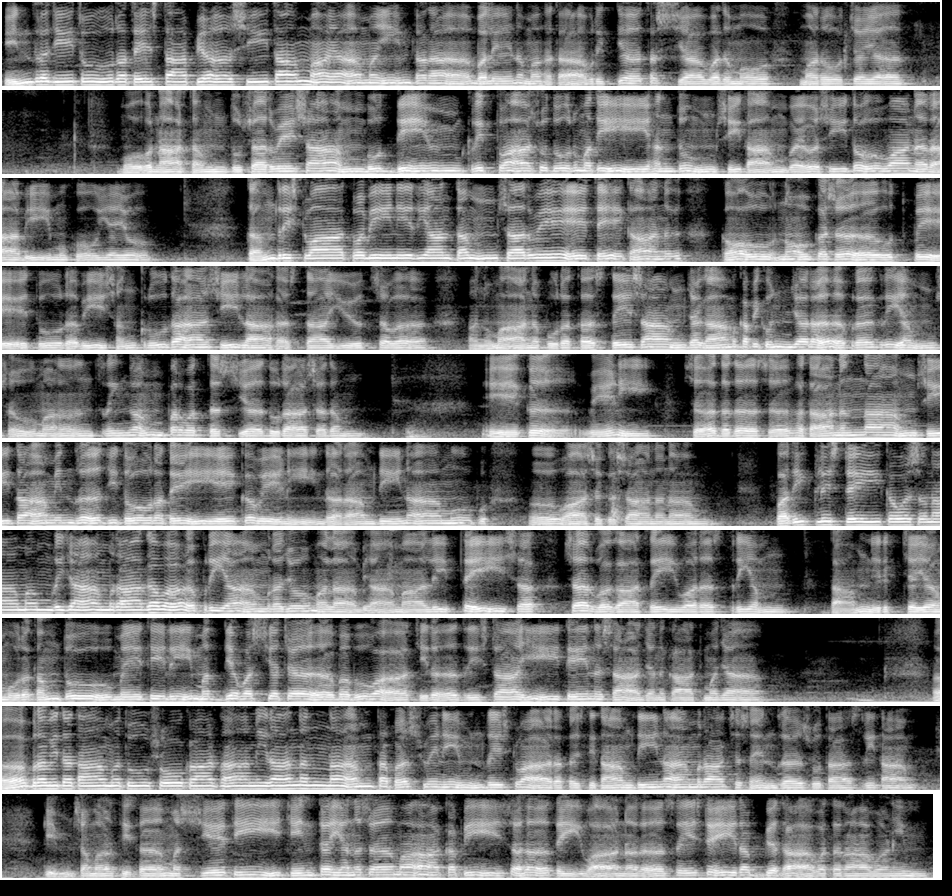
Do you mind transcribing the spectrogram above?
इन्द्रजितु रतेस्ताप्य सीतां मायामयीं तदा बलेन महता वृत्य तस्या वधमो मरोचयत्। मोहनार्थं तु सर्वेषां बुद्धिं कृत्वा सुदुर्मती हन्तुं सीतां व्यवसितो वानराभिमुखो ययो। तं दृष्ट्वा त्वविनिर्यान्तं सर्वे ते कान् कौ नौकश उत्पेतुरभिसङ्क्रुधा शिलाहस्तायुत्सव। हनुमानपुरतस्तेषां जगाम कपिकुञ्जर प्रगृहं सौमहशृङ्गं पर्वतस्य दुरासदम् एकवेणी स ददश हतानन्दां सीतामिन्द्रजितो रते एकवेणीधरां दीनामुपवासकृशाननाम् परिक्लिष्टैकवशनाममृजां राघवप्रियाँ रजोमलाभ्यामालिप्तैः सर्वगात्रैवरस्त्रियं। तां निरीक्षय मुहूर्तं तु मैथिलीमध्यवश्य च बभुवा चिरदृष्टा हि तेन सा जनकात्मजा। अब्रवीततां तु शोकार्ता निरानन्दां तपस्विनीं दृष्ट्वा रतस्थितां दीनां राक्षसेन्द्रसुताश्रिताम्। किं समर्थितमस्येति चिन्तयन् स महाकपि सह तैवानरश्रेष्ठैरभ्यधावत रावणीम्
